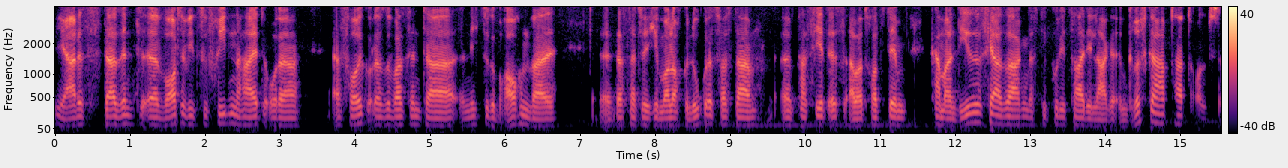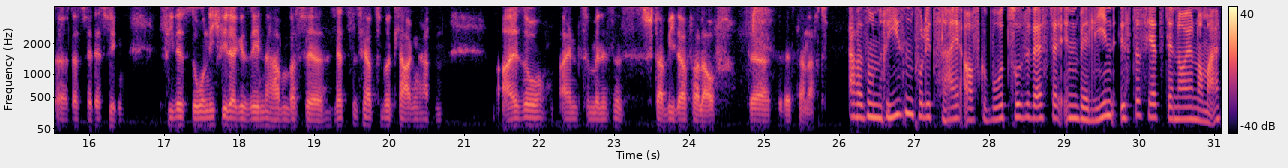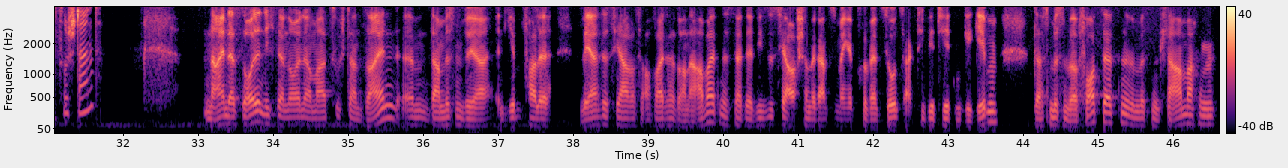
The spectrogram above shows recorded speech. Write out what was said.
Ja, das, da sind äh, Worte wie Zufriedenheit oder Erfolg oder sowas sind da nicht zu gebrauchen, weil äh, das natürlich immer noch genug ist, was da äh, passiert ist. Aber trotzdem kann man dieses Jahr sagen, dass die Polizei die Lage im Griff gehabt hat und äh, dass wir deswegen vieles so nicht wieder gesehen haben, was wir letztes Jahr zu beklagen hatten. Also ein zumindest stabiler Verlauf der Silvesternacht. Aber so ein Riesenpolizeiaufgebot zu Silvester in Berlin, ist das jetzt der neue Normalzustand? Nein, das soll nicht der neue Normalzustand sein. Ähm, da müssen wir in jedem Falle während des Jahres auch weiter daran arbeiten. Es hat ja dieses Jahr auch schon eine ganze Menge Präventionsaktivitäten gegeben. Das müssen wir fortsetzen. Wir müssen klar machen,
